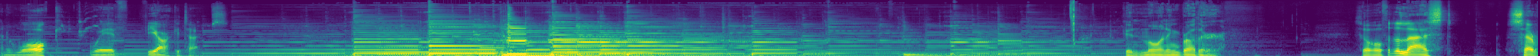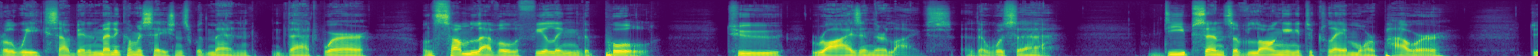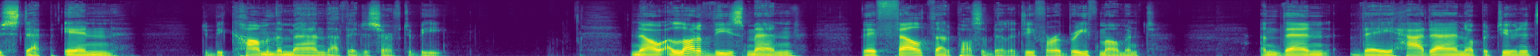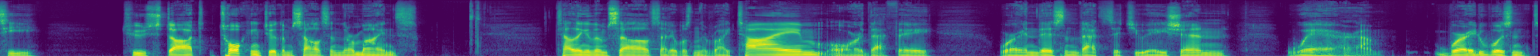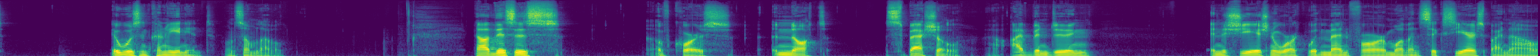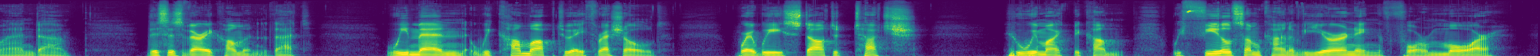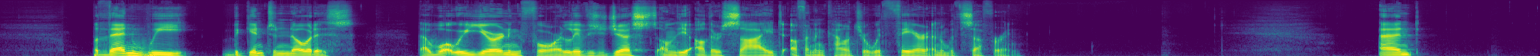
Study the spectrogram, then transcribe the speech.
and walk with the archetypes. Good morning, brother. So, over the last several weeks, I've been in many conversations with men that were, on some level, feeling the pull to rise in their lives. There was a deep sense of longing to claim more power, to step in, to become the man that they deserve to be. Now, a lot of these men, they felt that possibility for a brief moment, and then they had an opportunity to start talking to themselves in their minds, telling themselves that it wasn't the right time or that they were in this and that situation where um, where it wasn't it wasn't convenient on some level. Now this is of course not special. I've been doing initiation work with men for more than six years by now, and uh, this is very common that we men we come up to a threshold where we start to touch who we might become we feel some kind of yearning for more. But then we begin to notice that what we're yearning for lives just on the other side of an encounter with fear and with suffering. And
